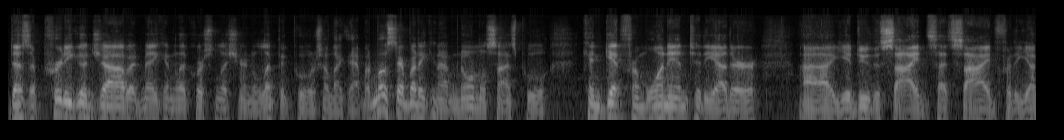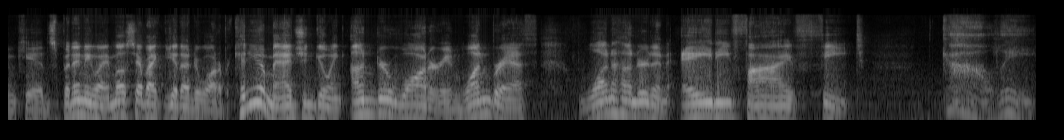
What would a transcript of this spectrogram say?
does a pretty good job at making, of course, unless you're in an Olympic pool or something like that. But most everybody can have a normal size pool, can get from one end to the other uh, you do the side side for the young kids. But anyway, most everybody can get underwater. But can you imagine going underwater in one breath, 185 feet? Golly.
